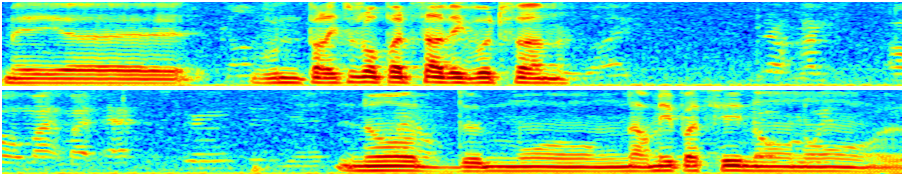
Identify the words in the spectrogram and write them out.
Mais euh, vous ne parlez toujours pas de ça avec votre femme. Non, de mon armée passée, non, non. euh,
